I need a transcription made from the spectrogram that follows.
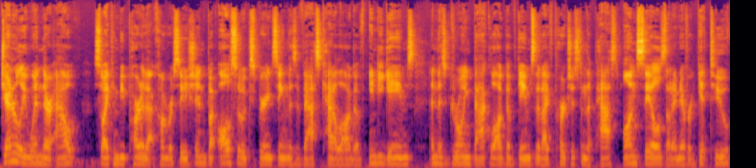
generally when they're out so I can be part of that conversation, but also experiencing this vast catalog of indie games and this growing backlog of games that I've purchased in the past on sales that I never get to.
